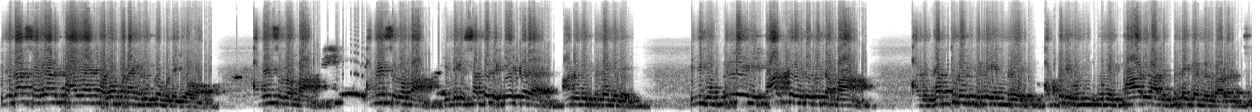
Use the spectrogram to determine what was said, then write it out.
இதுதான் சரியான தாயா தகப்பனா இருக்க முடியும். அப்படின்னு சொல்லுவோமா? அப்படின்னு சொல்லுவோமா? இன்னைக்கு சத்தத்தை கேட்கிற ஆண்டு பிள்ளைகளே இன்னைக்கு உன் பிள்ளையை நீ பார்க்கிற விதமா அது கத்துடைய பிள்ளை என்று அப்படி உன்- உன்னை பார்வை அந்த பிள்ளைகள் வளர்ச்சி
